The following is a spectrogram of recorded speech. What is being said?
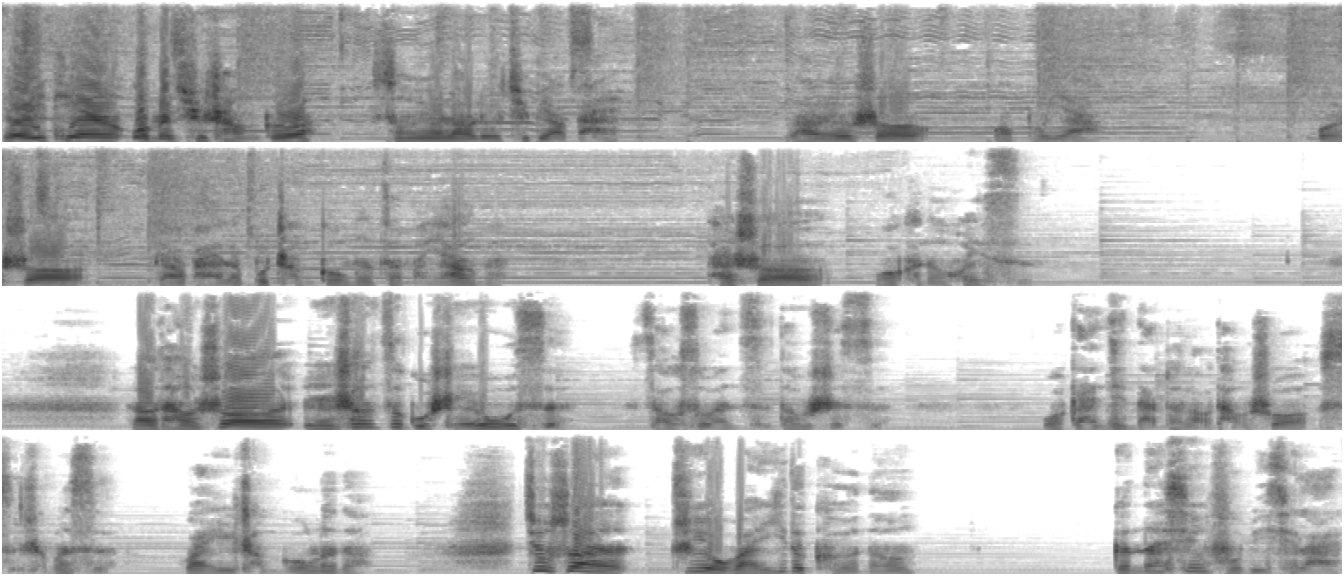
有一天我们去唱歌，怂恿老刘去表白。老刘说：“我不要。”我说：“表白了不成功能怎么样呢？”他说：“我可能会死。”老唐说：“人生自古谁无死？早死晚死都是死。”我赶紧打断老唐说：“死什么死？万一成功了呢？就算只有万一的可能，跟那幸福比起来，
